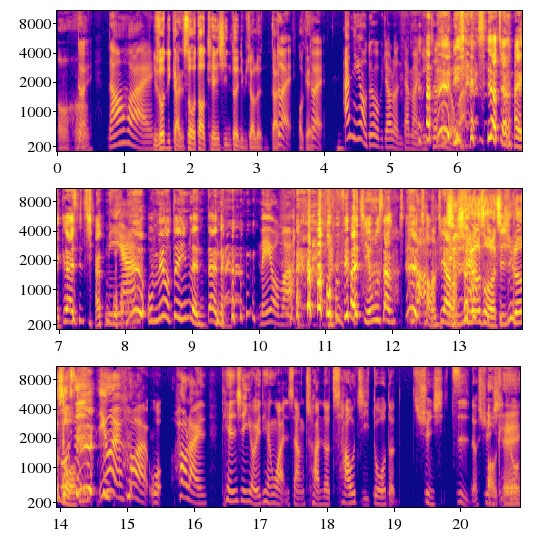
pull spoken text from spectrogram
哦、uh，huh. 对。然后后来你说你感受到天心对你比较冷淡，对，OK，对啊，你有对我比较冷淡吗？你真的有吗？你是要讲海哥还是讲你呀？我没有对你冷淡的，没有吗？我们不要在节目上吵架了，情绪勒索了，情绪勒索。因为后来我后来天心有一天晚上传了超级多的。讯息字的讯息给我，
